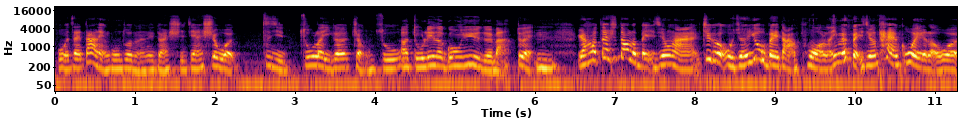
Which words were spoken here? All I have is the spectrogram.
我在大连工作的那段时间，是我自己租了一个整租，啊，独立的公寓对吧？对，嗯。然后，但是到了北京来，这个我觉得又被打破了，因为北京太贵了，我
